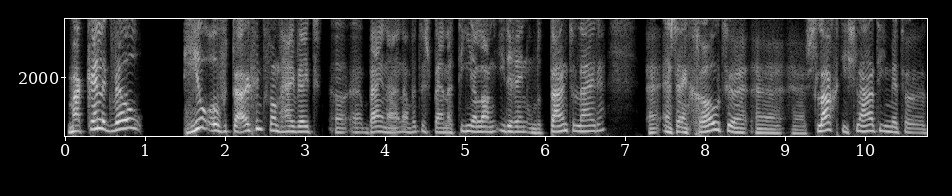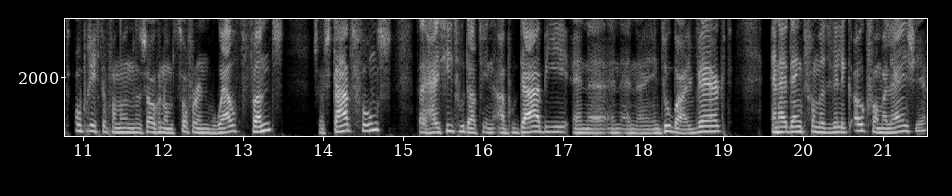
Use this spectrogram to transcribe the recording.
Maar kennelijk wel heel overtuigend, want hij weet uh, uh, bijna, nou, het is bijna tien jaar lang iedereen om de tuin te leiden. En zijn grote slag, die slaat hij met het oprichten van een zogenaamd Sovereign Wealth Fund. Zo'n staatsfonds. Hij ziet hoe dat in Abu Dhabi en, en, en in Dubai werkt. En hij denkt van dat wil ik ook van Maleisië.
